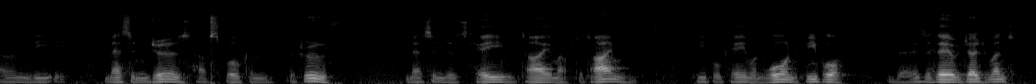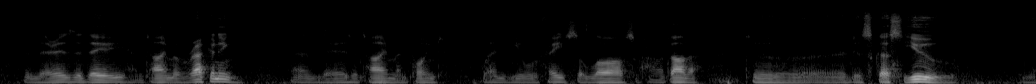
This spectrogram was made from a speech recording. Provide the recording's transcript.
and the messengers have spoken the truth. Messengers came time after time. People came and warned people there is a day of judgment there is a day and time of reckoning, and there is a time and point when you will face Allah subhanahu wa ta'ala to uh, discuss you. Yeah.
